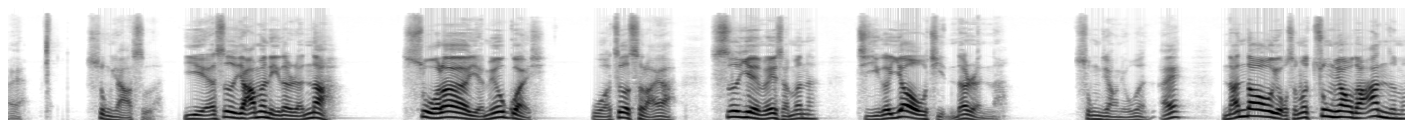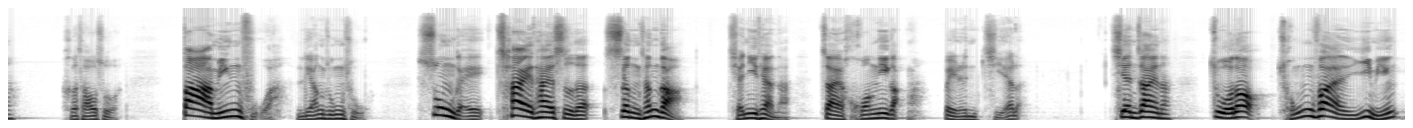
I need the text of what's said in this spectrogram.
哎，宋押司也是衙门里的人呐，说了也没有关系。我这次来啊，是因为什么呢？几个要紧的人呢。”宋江就问：“哎，难道有什么重要的案子吗？”何涛说：“大名府啊，梁中书。”送给蔡太师的生辰纲，前几天呢，在黄泥岗啊被人劫了，现在呢捉到从犯一名，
